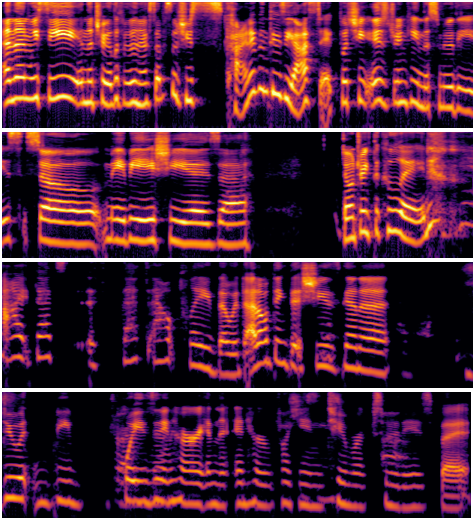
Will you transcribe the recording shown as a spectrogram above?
and then we see in the trailer for the next episode she's kind of enthusiastic, but she is drinking the smoothies, so maybe she is. Uh, don't drink the Kool Aid. I that's that's outplayed though. I don't think that she's gonna do it be poisoning her in the in her fucking turmeric smoothies, but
